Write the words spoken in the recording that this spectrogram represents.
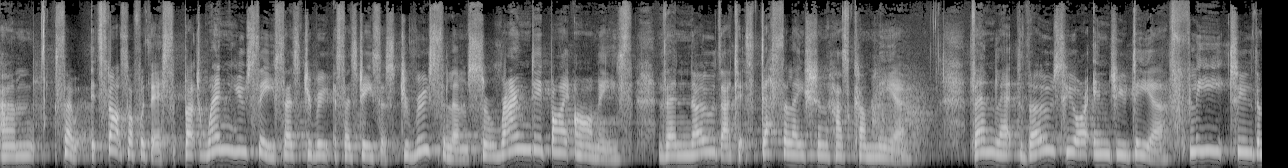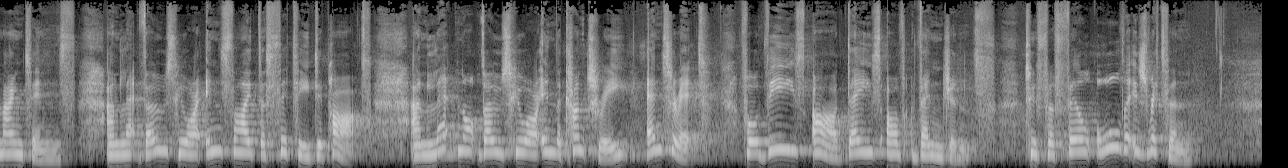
Um, so it starts off with this. But when you see, says, Jeru- says Jesus, Jerusalem surrounded by armies, then know that its desolation has come near. Then let those who are in Judea flee to the mountains, and let those who are inside the city depart, and let not those who are in the country enter it, for these are days of vengeance, to fulfill all that is written.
